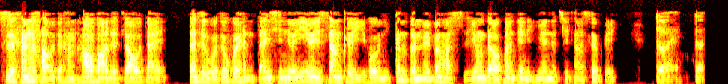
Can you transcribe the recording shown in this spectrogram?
是很好的、很豪华的招待，但是我都会很担心的，因为上课以后你根本没办法使用到饭店里面的其他设备。对对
